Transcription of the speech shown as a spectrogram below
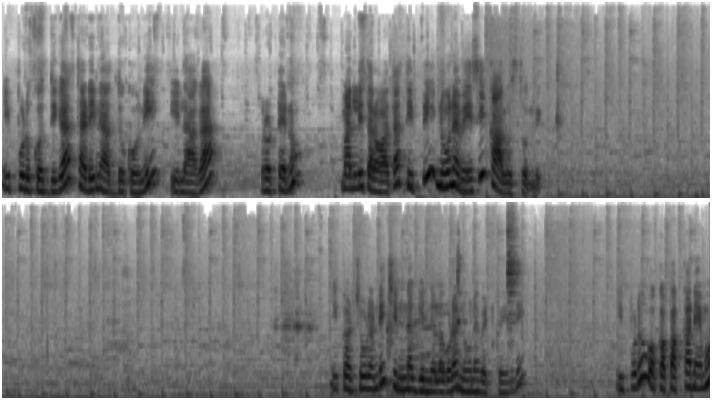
ఇప్పుడు కొద్దిగా తడిని అద్దుకొని ఇలాగా రొట్టెను మళ్ళీ తర్వాత తిప్పి నూనె వేసి కాలుస్తుంది. ఇక్కడ చూడండి చిన్న గిన్నెలో కూడా నూనె పెట్టుకుంది ఇప్పుడు ఒక పక్కనేమో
